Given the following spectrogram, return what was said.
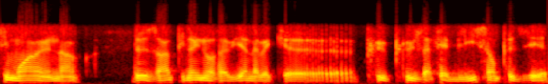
six mois, un an, deux ans, puis là, ils nous reviennent avec euh, plus plus affaiblis, si on peut dire,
